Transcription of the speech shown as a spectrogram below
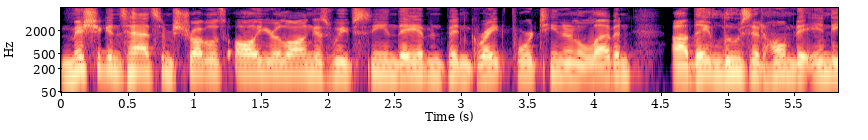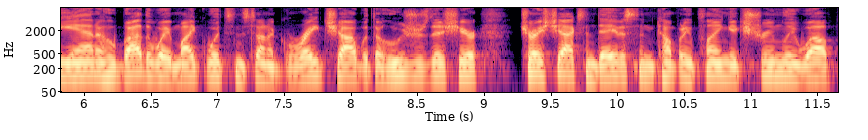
Michigan's had some struggles all year long, as we've seen. They haven't been great, 14 and 11. Uh, they lose at home to Indiana, who, by the way, Mike Woodson's done a great job with the Hoosiers this year. Trayce Jackson Davis and company playing extremely well.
